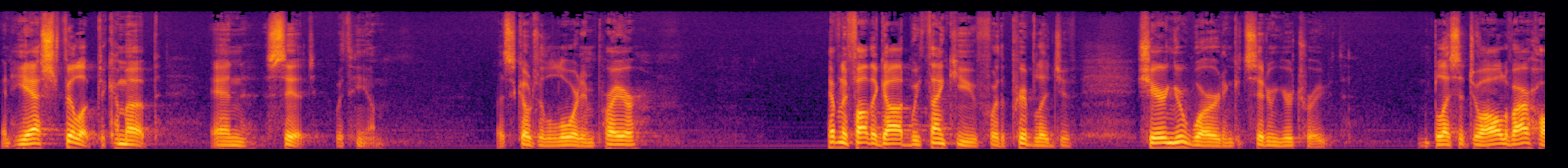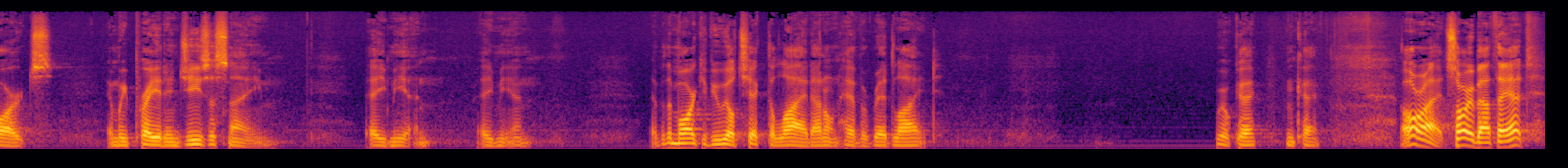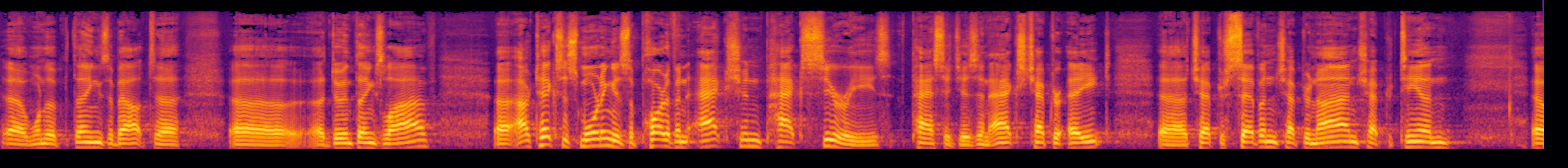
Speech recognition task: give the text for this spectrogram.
And he asked Philip to come up and sit with him. Let's go to the Lord in prayer. Heavenly Father God, we thank you for the privilege of sharing your word and considering your truth. Bless it to all of our hearts, and we pray it in Jesus' name. Amen. Amen. Brother Mark, if you will, check the light. I don't have a red light. We're okay? Okay. All right. Sorry about that. Uh, one of the things about uh, uh, uh doing things live. Uh, our text this morning is a part of an action packed series of passages in Acts chapter 8, uh, chapter 7, chapter 9, chapter 10.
